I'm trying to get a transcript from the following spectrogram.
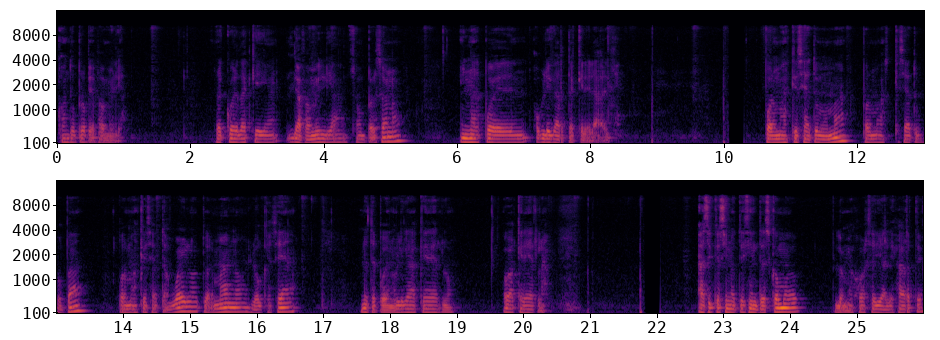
con tu propia familia. Recuerda que la familia son personas y no pueden obligarte a querer a alguien. Por más que sea tu mamá, por más que sea tu papá, por más que sea tu abuelo, tu hermano, lo que sea, no te pueden obligar a quererlo o a quererla. Así que si no te sientes cómodo, lo mejor sería alejarte.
